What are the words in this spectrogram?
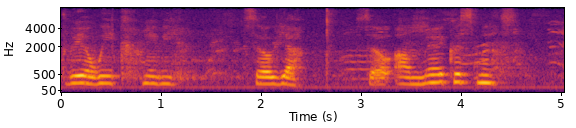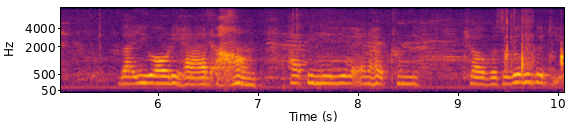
three a week, maybe. So yeah, so, um, Merry Christmas that you already had, um, Happy New Year, and I hope 2012 was a really good year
